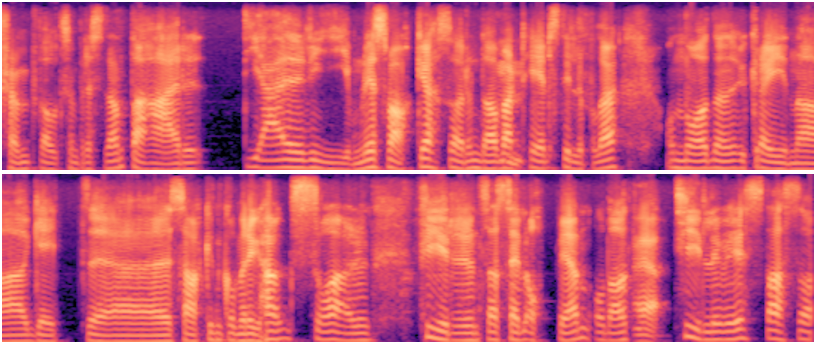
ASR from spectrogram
Trump valgt som president, da er de er rimelig svake. Så har hun da vært mm. helt stille på det. Og nå denne Ukraina-gate-saken kommer i gang, så hun, fyrer hun seg selv opp igjen. Og da ja. tydeligvis da, så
